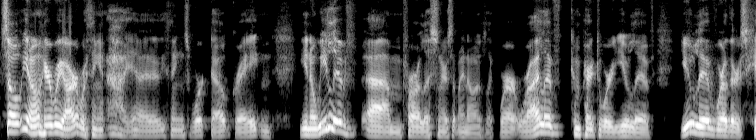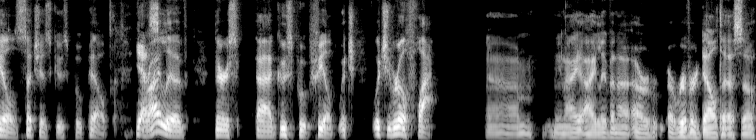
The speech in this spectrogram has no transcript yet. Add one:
So, you know, here we are. We're thinking, oh, yeah, everything's worked out great. And, you know, we live, um, for our listeners that might know, like where, where I live compared to where you live, you live where there's hills, such as Goose Poop Hill. Yes. Where I live, there's uh, Goose Poop Field, which which is real flat. Um, I mean, I, I live in a, a, a river delta. So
